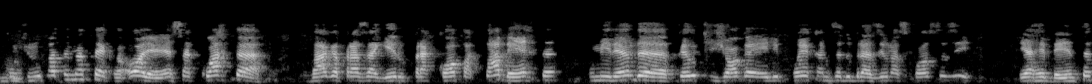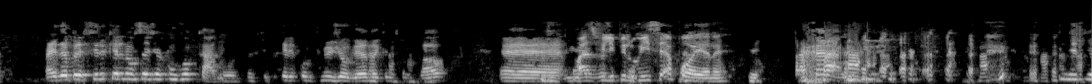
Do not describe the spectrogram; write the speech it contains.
continua batendo na tecla. Olha, essa quarta vaga para zagueiro para a Copa tá aberta. O Miranda, pelo que joga, ele põe a camisa do Brasil nas costas e, e arrebenta. Mas eu prefiro que ele não seja convocado. Eu prefiro que ele continue jogando aqui no São Paulo. É, mas, mas Felipe Luiz você apoia, né? Felipe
